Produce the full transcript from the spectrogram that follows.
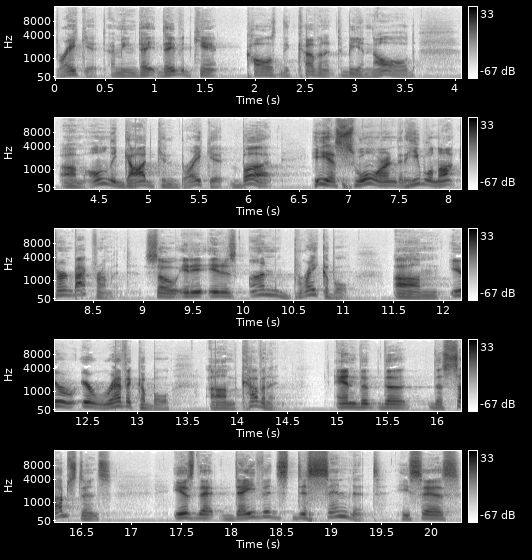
break it. I mean, David can't cause the covenant to be annulled. Um, only God can break it, but he has sworn that he will not turn back from it. So it, it is unbreakable, um, ir- irrevocable um, covenant. And the, the, the substance is that David's descendant, he says,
